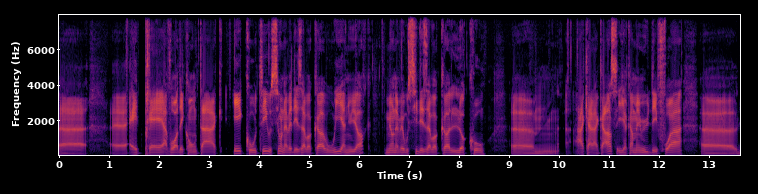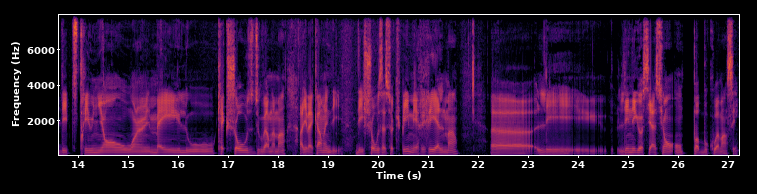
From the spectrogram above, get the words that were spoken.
Euh, euh, être prêt, avoir des contacts. Et côté aussi, on avait des avocats, oui, à New York, mais on avait aussi des avocats locaux euh, à Caracas. Il y a quand même eu des fois euh, des petites réunions ou un mail ou quelque chose du gouvernement. Alors, il y avait quand même des, choses à s'occuper, mais réellement, euh, les, les négociations ont pas beaucoup avancé.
